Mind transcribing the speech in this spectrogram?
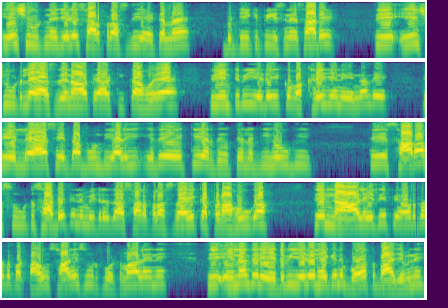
ਇਹ ਸ਼ੂਟ ਨੇ ਜਿਹੜੇ ਸਰਪਲਸ ਦੀ ਆਈਟਮ ਹੈ। ਬੁਟੀਕ ਪੀਸ ਨੇ ਸਾਰੇ। ਤੇ ਇਹ ਸ਼ੂਟ ਲੈਸ ਦੇ ਨਾਲ ਤਿਆਰ ਕੀਤਾ ਹੋਇਆ ਹੈ। ਪ੍ਰਿੰਟ ਵੀ ਜਿਹੜੇ ਇੱਕ ਵੱਖਰੇ ਜਿਹੇ ਨੇ ਇਹਨਾਂ ਦੇ, ਤੇ ਲੈਸ ਏਦਾਂ ਬੂੰਦੀ ਵਾਲੀ, ਇਹਦੇ ਘੇਰ ਦੇ ਉੱਤੇ ਲੱਗੀ ਹੋਊਗੀ। ਤੇ ਸਾਰਾ ਸੂਟ 3.5 ਮੀਟਰ ਦਾ ਸਰਪਲਸ ਦਾ ਇਹ ਕੱਪੜਾ ਹੋਊਗਾ। ਤੇ ਨਾਲ ਇਹਦੇ ਪਿਓਰ ਦਾ ਦੁਪੱਟਾ ਹੋਊ, ਸਾਰੇ ਸੂਟ ਫੋਟੋਆਂ ਵਾਲੇ ਨੇ। ਤੇ ਇਹਨਾਂ ਦੇ ਰੇਟ ਵੀ ਜਿਹੜੇ ਹੈਗੇ ਨੇ ਬਹੁਤ ਵਾਜਬ ਨੇ।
